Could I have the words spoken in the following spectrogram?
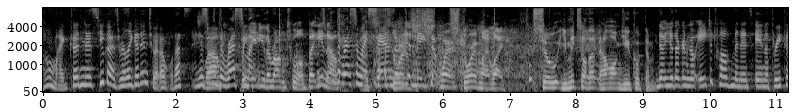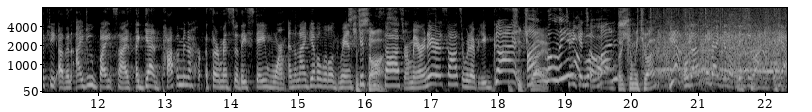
Oh my goodness, you guys really get into it. Oh, well, that's. I just well, want the rest of my. we my- gave you the wrong tool, but you know. the rest of my sandwich. Surgeon makes it work. Story of my life. So you mix all that. How long do you cook them? No, you're, they're gonna go 8 to 12 minutes in a 350 oven. I do bite size. Again, pop them in a, a thermos so they stay warm. And then I give a little ranch dipping sauce. sauce. or marinara sauce or whatever you got. should try it. Take it to Unbelievable. lunch. Wait, can we try? Yeah, well, that's the regular. These are mine. Yeah,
